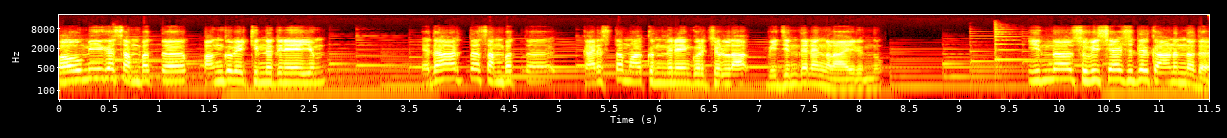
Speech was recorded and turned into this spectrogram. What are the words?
ഭൗമിക സമ്പത്ത് പങ്കുവയ്ക്കുന്നതിനെയും യഥാർത്ഥ സമ്പത്ത് കരസ്ഥമാക്കുന്നതിനെയും കുറിച്ചുള്ള വിചിന്തനങ്ങളായിരുന്നു. ഇന്ന് സുവിശേഷത്തിൽ കാണുന്നത്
